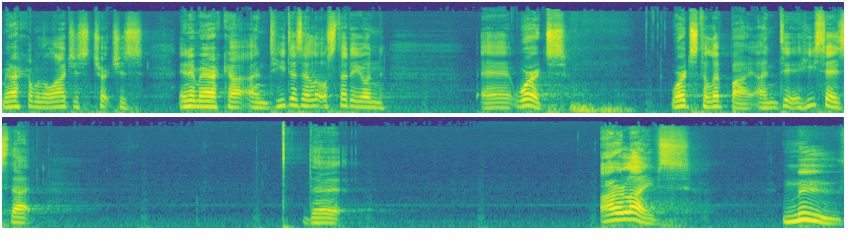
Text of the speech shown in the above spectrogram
America, one of the largest churches in America, and he does a little study on uh, words words to live by. And he says that the our lives move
